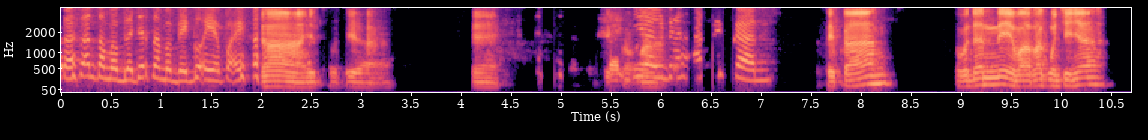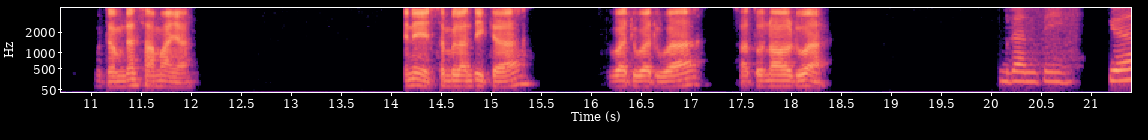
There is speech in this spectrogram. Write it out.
Perasaan tambah belajar tambah bego ya, Pak ya. Nah, itu dia. Oke. Ya udah aktifkan. Aktifkan. Kemudian ini warna kuncinya mudah-mudahan sama ya. Ini 93 222 102 sembilan tiga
